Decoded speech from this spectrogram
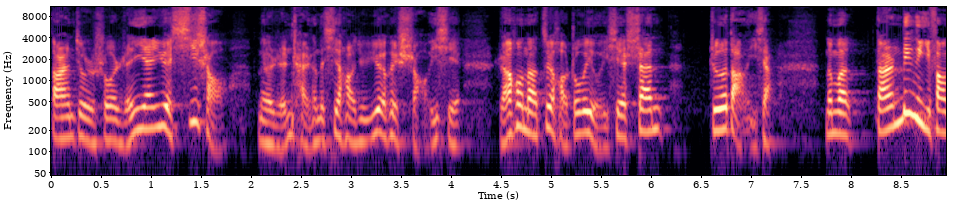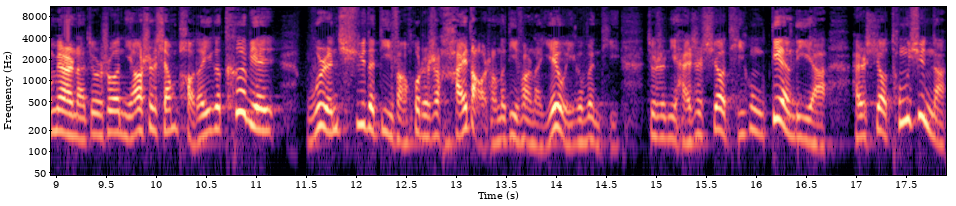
当然就是说，人烟越稀少，那人产生的信号就越会少一些。然后呢，最好周围有一些山遮挡一下。那么，当然，另一方面呢，就是说，你要是想跑到一个特别无人区的地方，或者是海岛上的地方呢，也有一个问题，就是你还是需要提供电力啊，还是需要通讯呢，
